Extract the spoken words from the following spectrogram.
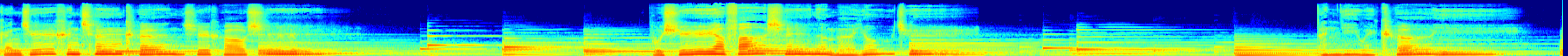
感觉很诚恳是好事，不需要发誓那么幼稚。可以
